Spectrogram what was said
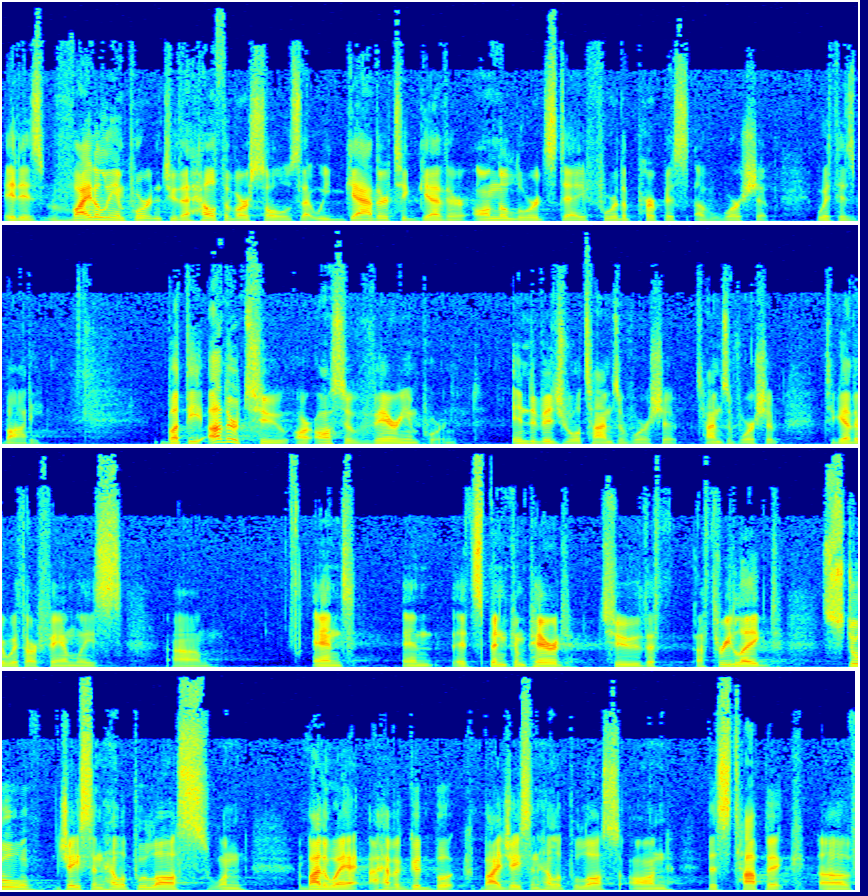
It is vitally important to the health of our souls that we gather together on the Lord's day for the purpose of worship with his body. But the other two are also very important individual times of worship, times of worship together with our families, Um, and, and it's been compared to the, a three legged stool. Jason Helopoulos, one, by the way, I have a good book by Jason Helopoulos on this topic of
